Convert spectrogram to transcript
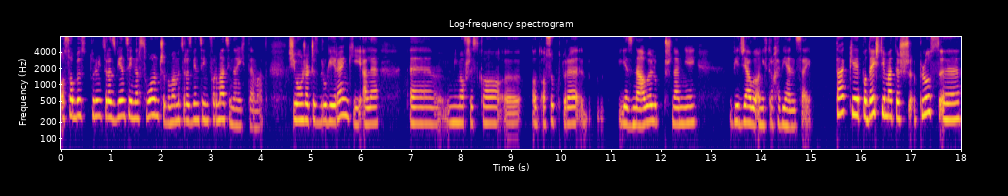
osoby, z którymi coraz więcej nas łączy, bo mamy coraz więcej informacji na ich temat. Siłą rzeczy z drugiej ręki, ale e, mimo wszystko e, od osób, które je znały lub przynajmniej wiedziały o nich trochę więcej. Takie podejście ma też plus, y,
